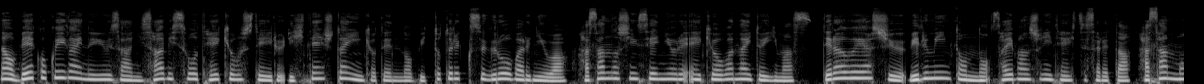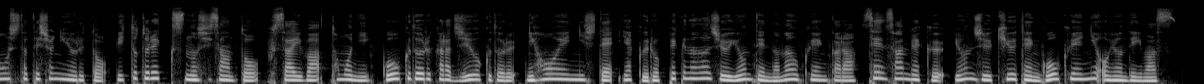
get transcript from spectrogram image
なお、米国以外のユーザーにサービスを提供しているリヒテンシュタイン拠点のビットトレックスグローバルには破産の申請による影響はないといいます。デラウェア州ウィルミントンの裁判所に提出された破産申立書によると、ビットトレックスの資産と負債はともに5億ドルから10億ドル、日本円にして約674.7億円から1349.5億円に及んでいます。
